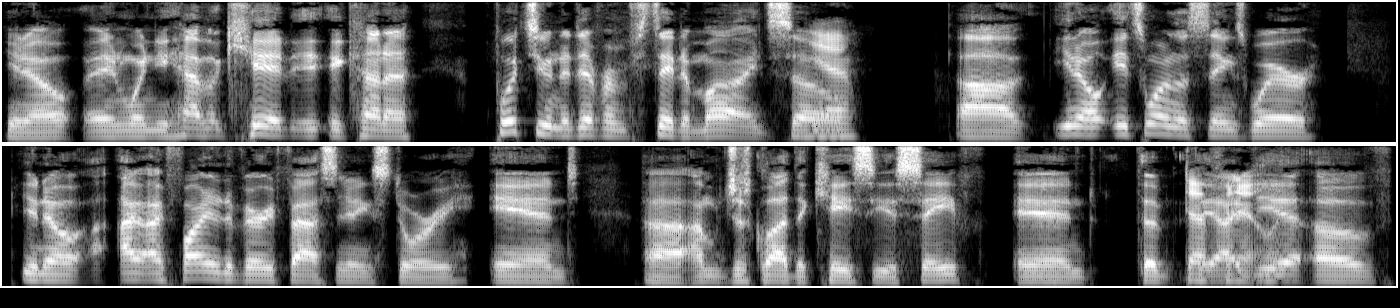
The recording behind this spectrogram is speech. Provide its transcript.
You know, and when you have a kid, it, it kind of puts you in a different state of mind. So, yeah. uh, you know, it's one of those things where, you know, I, I find it a very fascinating story, and uh, I'm just glad that Casey is safe. And the, the Definitely. idea of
